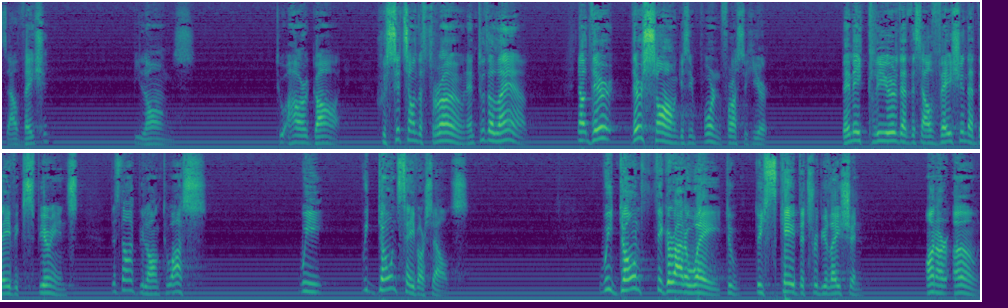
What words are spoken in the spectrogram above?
Salvation belongs to our God who sits on the throne and to the Lamb. Now, their, their song is important for us to hear. They make clear that the salvation that they've experienced does not belong to us. We, we don't save ourselves we don't figure out a way to, to escape the tribulation on our own.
